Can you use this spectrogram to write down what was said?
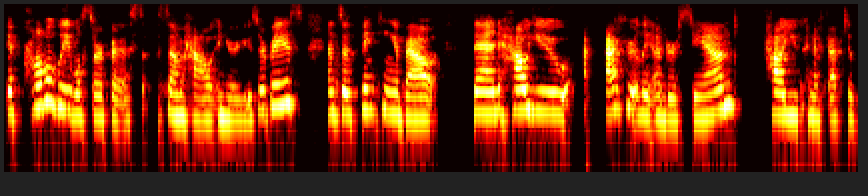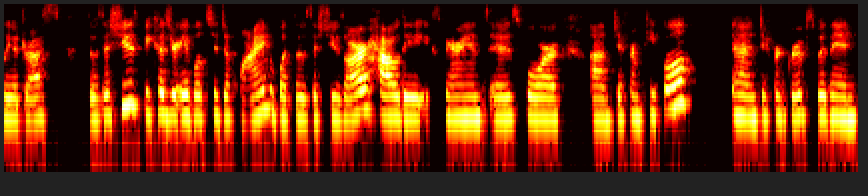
it probably will surface somehow in your user base. And so thinking about then how you accurately understand how you can effectively address those issues because you're able to define what those issues are, how the experience is for um, different people and different groups within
